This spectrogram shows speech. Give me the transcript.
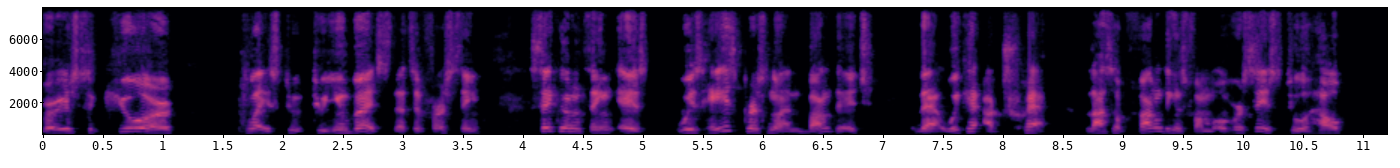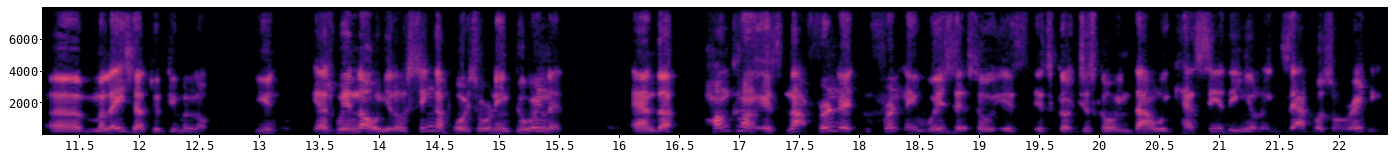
very secure place to, to invest. That's the first thing. Second thing is with his personal advantage that we can attract lots of fundings from overseas to help uh, Malaysia to develop. You, as we know, you know, Singapore is already doing it, and uh, Hong Kong is not friendly friendly with it, so it's it's go, just going down. We can see the you know examples already.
